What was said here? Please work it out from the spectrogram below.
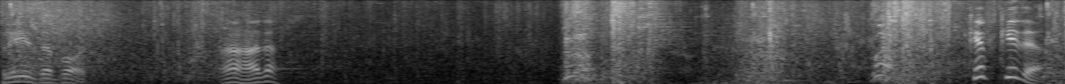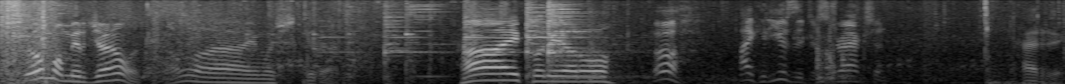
فريز ذا بوت آه هذا. كيف كذا؟ يومهم يرجعون. والله مشكلة. هاي كونيرو. حرك.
